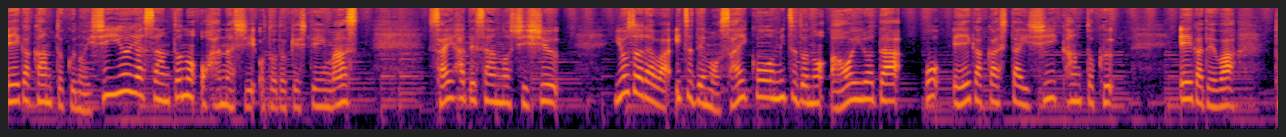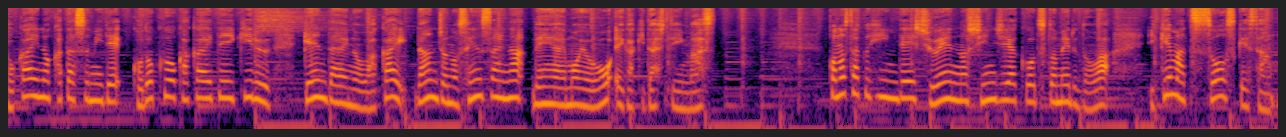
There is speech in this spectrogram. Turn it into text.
映画監督の石井優也さんとのお話お届けしています。最果てさんの詩集夜空はいつでも最高密度の青色だを映画化した石井監督。映画では都会の片隅で孤独を抱えて生きる現代の若い男女の繊細な恋愛模様を描き出しています。この作品で主演の真珠役を務めるのは池松壮亮さん。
